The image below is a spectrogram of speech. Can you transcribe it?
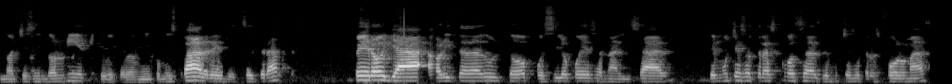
noches sin dormir, tuve que dormir con mis padres, etcétera. Pero ya ahorita de adulto, pues sí lo puedes analizar de muchas otras cosas, de muchas otras formas,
